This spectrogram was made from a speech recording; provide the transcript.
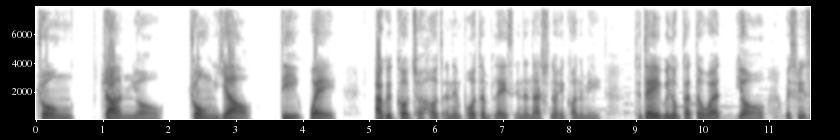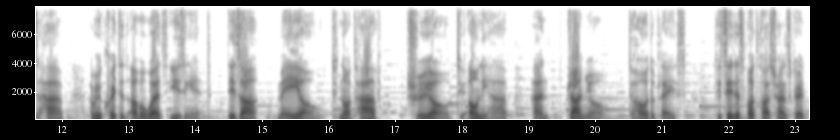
中占有重要地位。Agriculture holds an important place in the national economy. Today we looked at the word 有, which means to have, and we created other words using it. These are 没有 to not have, 只有 to only have, and 占有 to hold a place. To see this podcast transcript,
